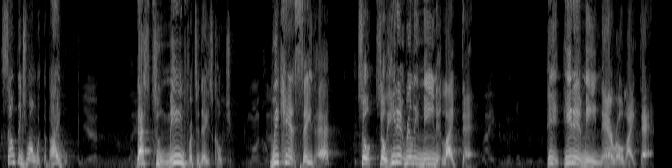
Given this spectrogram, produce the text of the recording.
Something's wrong with the Bible. Yeah. That's too mean for today's culture. We can't say that. So, so he didn't really mean it like that. He, he didn't mean narrow like that.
